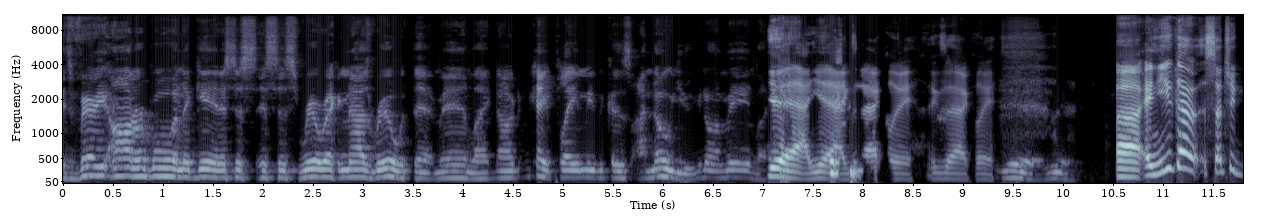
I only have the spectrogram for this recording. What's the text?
it's very honorable and again it's just it's just real recognized real with that man like dog you can't play me because i know you you know what i mean like yeah yeah exactly exactly yeah, yeah. Uh, and you got such a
